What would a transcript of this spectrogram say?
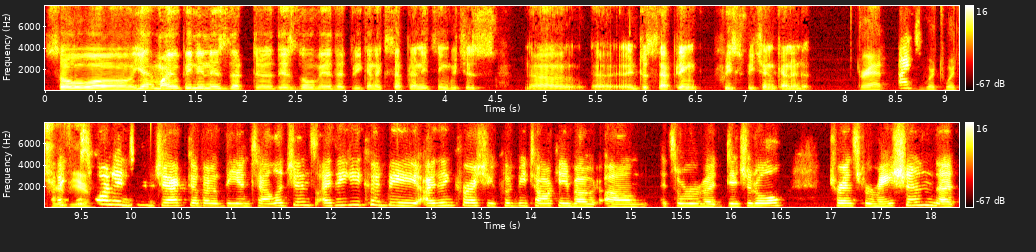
So uh, yeah, my opinion is that uh, there's no way that we can accept anything which is uh, uh intercepting free speech in Canada. Grant, I, what, what's your I view? I just want to interject about the intelligence. I think he could be. I think Qureshi, you could be talking about um, it's sort of a digital transformation that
